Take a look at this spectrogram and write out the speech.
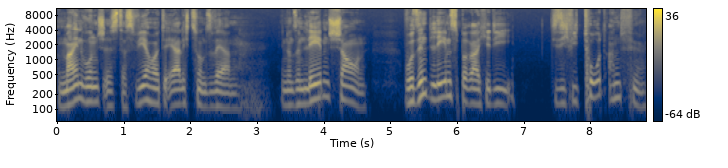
Und mein Wunsch ist, dass wir heute ehrlich zu uns werden, in unserem Leben schauen, wo sind Lebensbereiche, die, die sich wie tot anfühlen?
